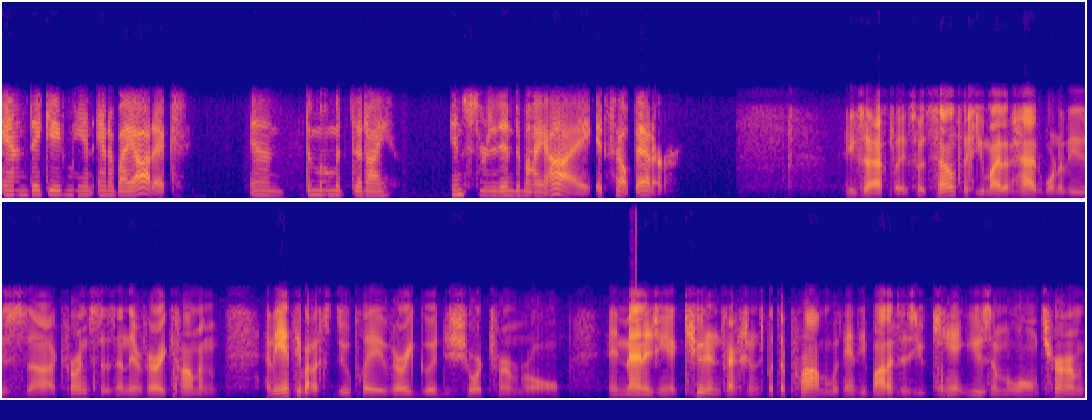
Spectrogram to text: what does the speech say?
and they gave me an antibiotic and the moment that I inserted into my eye, it felt better. Exactly. So it sounds like you might have had one of these uh, occurrences, and they're very common. And the antibiotics do play a very good short term role in managing acute infections, but the problem with antibiotics is you can't use them long term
